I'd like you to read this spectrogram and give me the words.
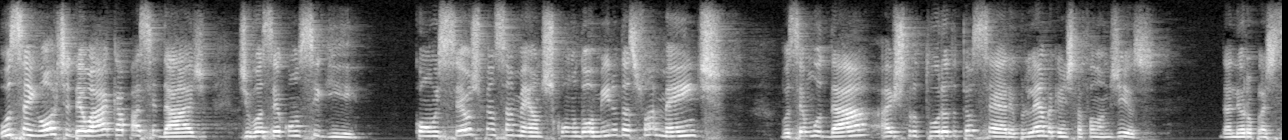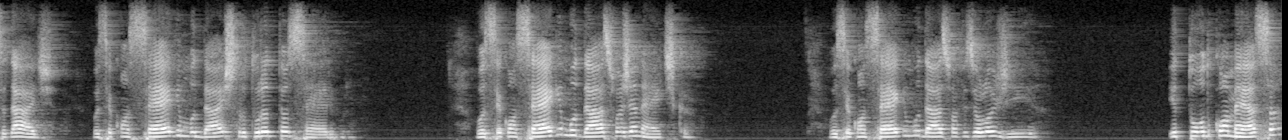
O Senhor te deu a capacidade de você conseguir, com os seus pensamentos, com o domínio da sua mente, você mudar a estrutura do teu cérebro. Lembra que a gente está falando disso? da neuroplasticidade, você consegue mudar a estrutura do teu cérebro. Você consegue mudar a sua genética. Você consegue mudar a sua fisiologia. E tudo começa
